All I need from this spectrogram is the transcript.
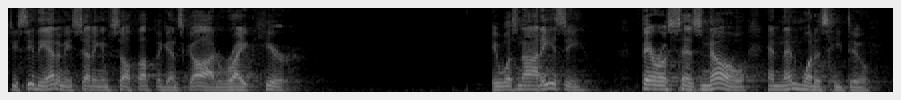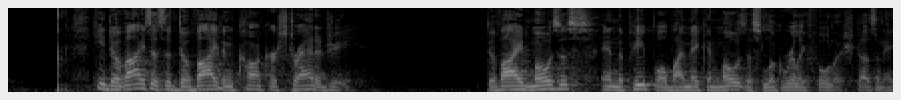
Do you see the enemy setting himself up against God right here? It was not easy. Pharaoh says no, and then what does he do? He devises a divide and conquer strategy. Divide Moses and the people by making Moses look really foolish, doesn't he?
